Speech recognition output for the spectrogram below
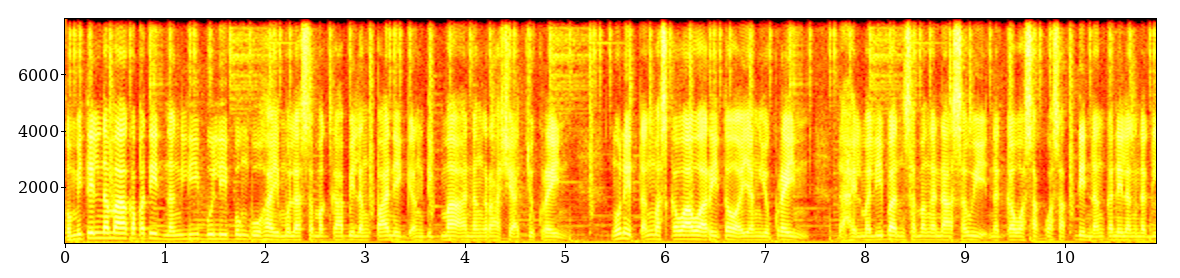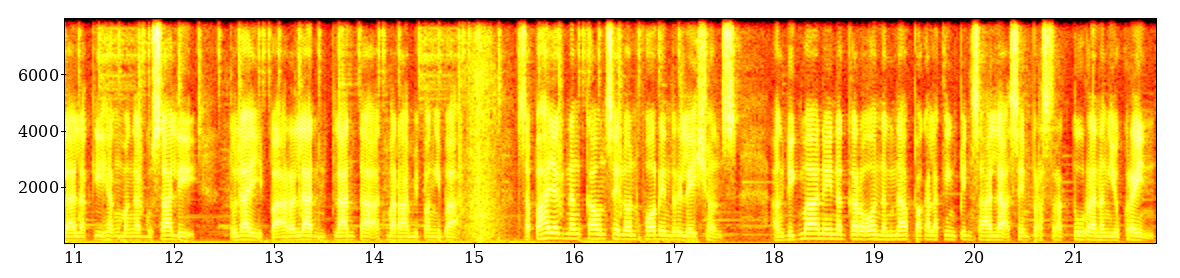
Kumitil na mga kapatid ng libu-libong buhay mula sa magkabilang panig ang digmaan ng Russia at Ukraine. Ngunit ang mas kawawa rito ay ang Ukraine dahil maliban sa mga nasawi, nagkawasak-wasak din ang kanilang naglalakihang mga gusali, tulay, paaralan, planta at marami pang iba. Sa pahayag ng Council on Foreign Relations, ang digmaan ay nagkaroon ng napakalaking pinsala sa infrastruktura ng Ukraine.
